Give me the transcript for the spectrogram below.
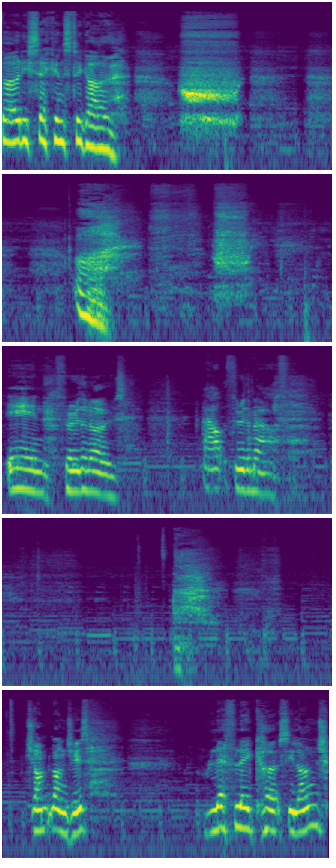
30 seconds to go. Oh. In through the nose, out through the mouth. Jump lunges left leg curtsy lunge,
